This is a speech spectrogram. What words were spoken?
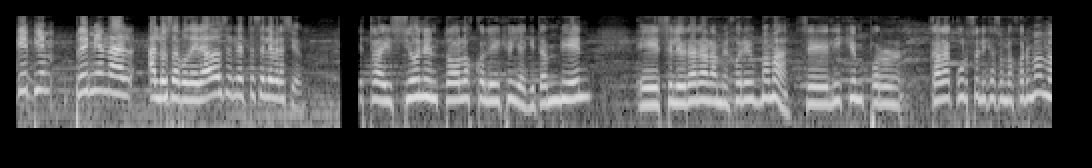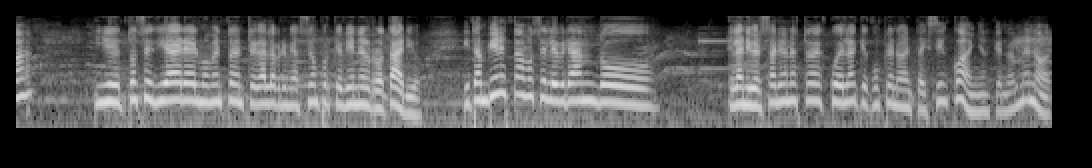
Qué premian al- a, los apoderados en esta celebración? Es tradición en todos los colegios y aquí también eh, celebrar a las mejores mamás. Se eligen por cada curso elige a su mejor mamá y entonces ya era el momento de entregar la premiación porque viene el rotario. Y también estamos celebrando el aniversario de nuestra escuela que cumple 95 años, que no es menor.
